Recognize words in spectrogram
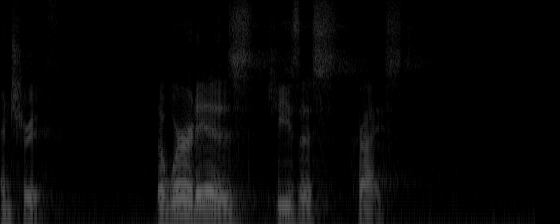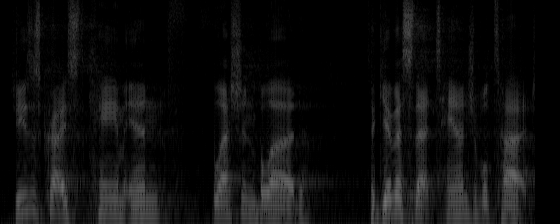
and truth. The Word is Jesus Christ. Jesus Christ came in flesh and blood to give us that tangible touch.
